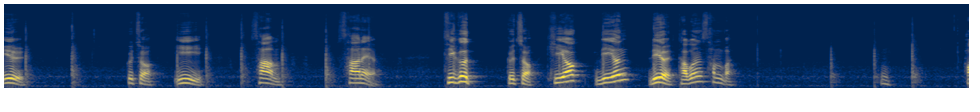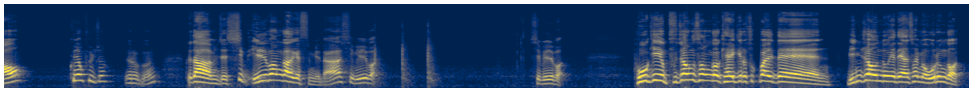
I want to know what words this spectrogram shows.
1, 그쵸? 2, 3, 4네요. 디귿, 그쵸? 기억, 니은, 리을. 답은 3번. 음. 하오? 그냥 풀죠, 여러분. 그 다음 이제 11번 가겠습니다. 11번. 11번. 보기 부정선거 계기로 촉발된 민주화운동에 대한 설명 옳은 것.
